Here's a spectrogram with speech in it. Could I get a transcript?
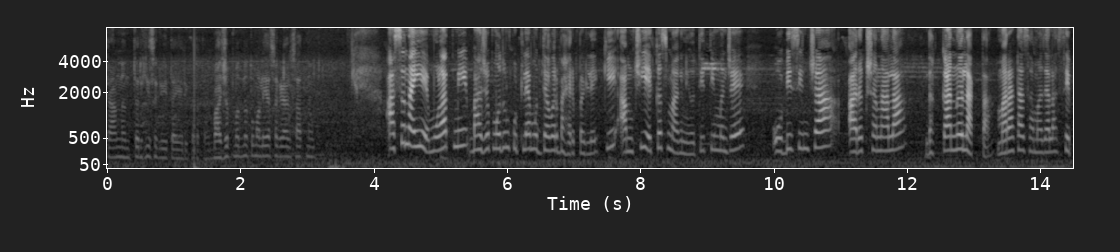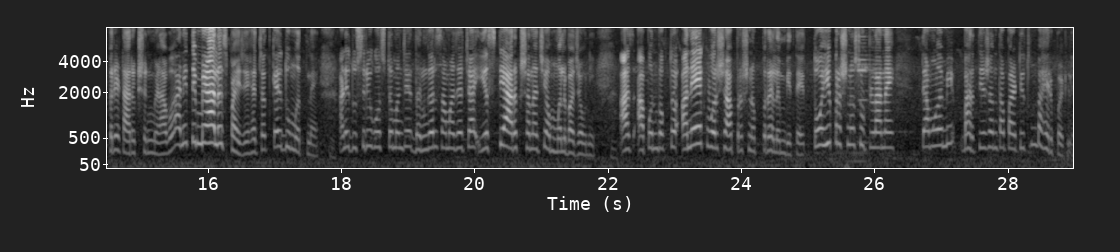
त्यानंतर ही सगळी तयारी करत आहे. भाजपमधनं तुम्हाला या सगळ्याला साथ नव्हती? असं नाही आहे मुळात मी भाजपमधून कुठल्या मुद्द्यावर बाहेर पडले की आमची एकच मागणी होती. ती म्हणजे ओबीसींच्या आरक्षणाला धक्का न लागता मराठा समाजाला सेपरेट आरक्षण मिळावं आणि ते मिळालंच पाहिजे ह्याच्यात काही दुमत नाही. आणि दुसरी गोष्ट म्हणजे धनगर समाजाच्या एस टी आरक्षणाची अंमलबजावणी. आज आपण बघतोय अनेक वर्ष हा प्रश्न प्रलंबित आहे. तोही प्रश्न सुटला नाही त्यामुळे मी भारतीय जनता पार्टीतून बाहेर पडले.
